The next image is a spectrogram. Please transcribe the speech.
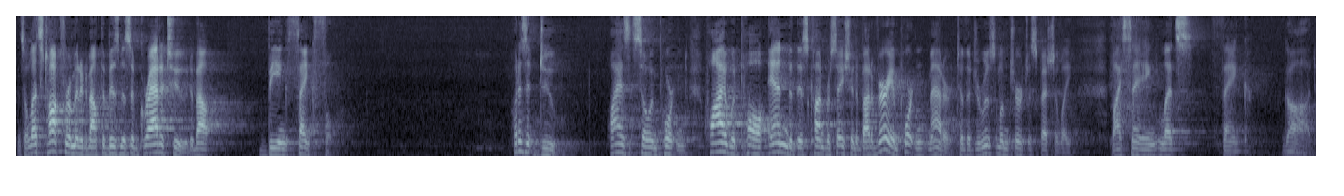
And so let's talk for a minute about the business of gratitude, about being thankful. What does it do? Why is it so important? Why would Paul end this conversation about a very important matter to the Jerusalem church, especially, by saying, Let's thank God.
